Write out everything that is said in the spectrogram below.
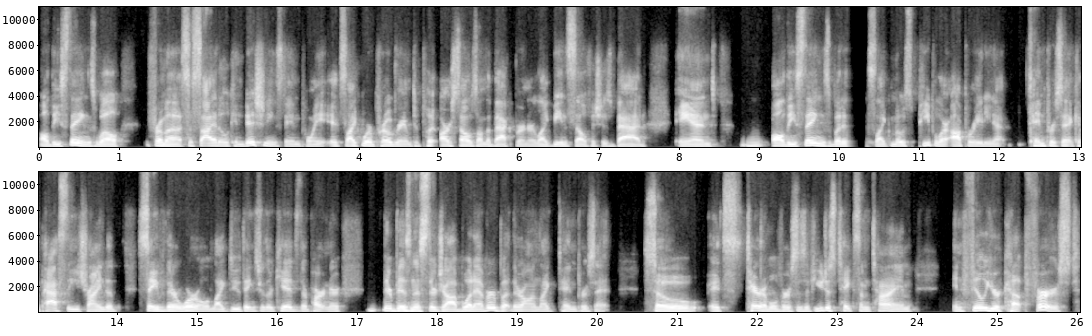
All these things. Well, from a societal conditioning standpoint, it's like we're programmed to put ourselves on the back burner, like being selfish is bad and all these things. But it's like most people are operating at 10% capacity trying to save their world, like do things for their kids, their partner, their business, their job, whatever, but they're on like 10%. So it's terrible versus if you just take some time and fill your cup first,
